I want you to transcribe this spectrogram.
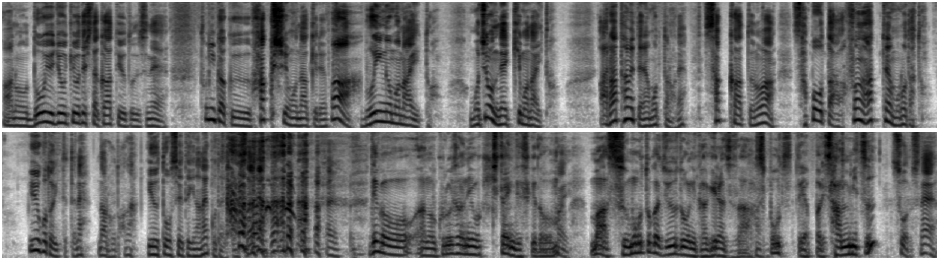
あのどういう状況でしたかというとですねとにかく拍手もなければブーイングもないと。もちろん熱気もないと。改めてね思ったのはねサッカーというのはサポーターファンあってのものだと。いうことを言っててね。なるほどな。優等生的なね答えを言ってましたね。でもあの黒井さんにお聞きしたいんですけど、はい。まあ相撲とか柔道に限らずさ、スポーツってやっぱり3密？そうですね。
